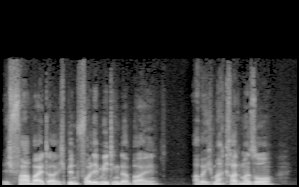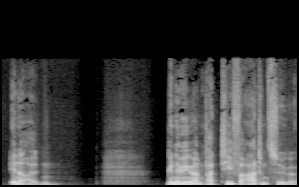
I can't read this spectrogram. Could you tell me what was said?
Ich fahre weiter, ich bin voll im Meeting dabei, aber ich mache gerade mal so innehalten. Genehmige mir ein paar tiefe Atemzüge.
